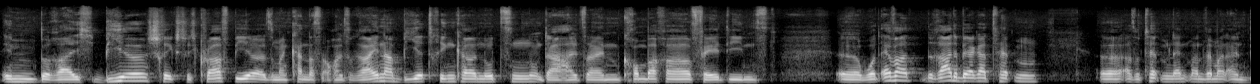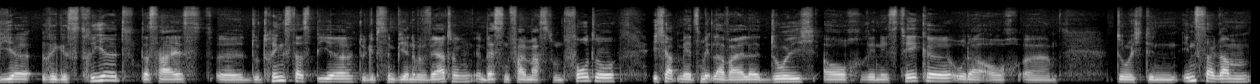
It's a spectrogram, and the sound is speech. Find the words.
im Bereich Bier, Schrägstrich Craft Beer. Also man kann das auch als reiner Biertrinker nutzen und da halt seinen Krombacher, Felddienst, äh, whatever, Radeberger tappen also Tappen nennt man, wenn man ein Bier registriert. Das heißt, äh, du trinkst das Bier, du gibst dem Bier eine Bewertung. Im besten Fall machst du ein Foto. Ich habe mir jetzt mittlerweile durch auch René's Theke oder auch äh, durch den Instagram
